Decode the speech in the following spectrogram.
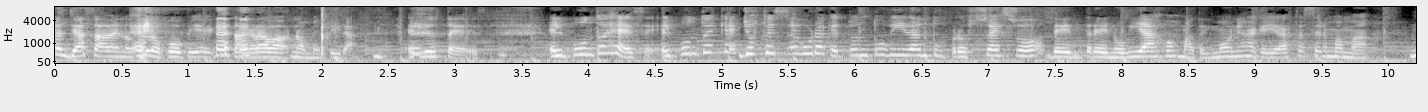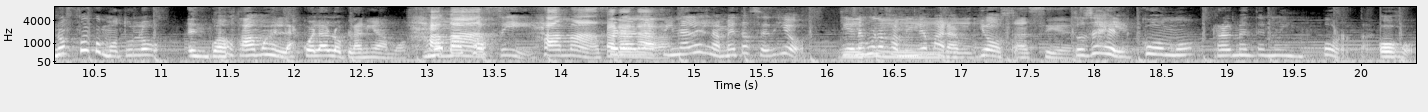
ya saben, no se lo copien, está grabado. No, mentira. Es de ustedes. El punto es ese. El punto es que yo estoy segura que tú en tu vida, en tu proceso de entre noviazgos, matrimonios, a que llegaste a ser mamá, no fue como tú lo, en, cuando estábamos en la escuela lo planeamos. no Jamás, pasó así. jamás, Pero para a la nada. final es la meta se dio. Tienes una familia maravillosa. Así es. Entonces el cómo realmente no importa. Ojo,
